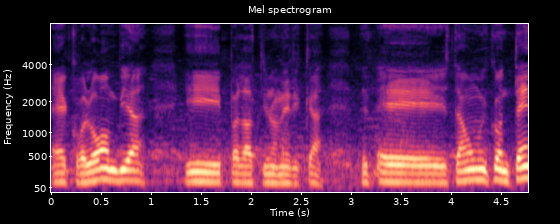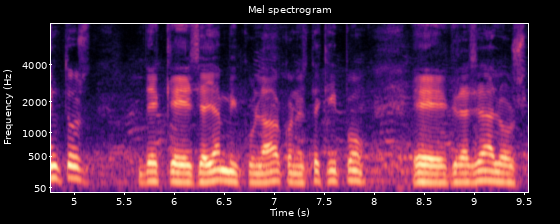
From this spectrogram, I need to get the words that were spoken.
eh, Colombia y para Latinoamérica. Eh, estamos muy contentos de que se hayan vinculado con este equipo gracias a los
